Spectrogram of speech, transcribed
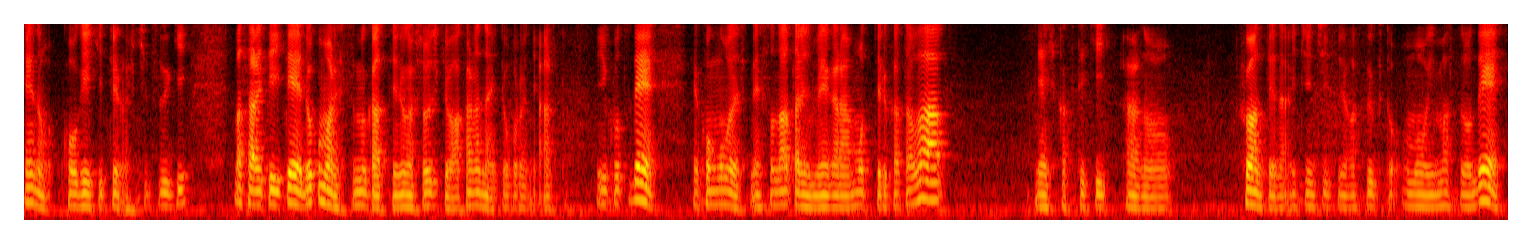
への攻撃っていうのは引き続き、まあ、されていて、どこまで進むかっていうのが正直わからないところにあるということで、今後もですね、そのあたりの銘柄を持っている方は、ね、比較的あの不安定な一日っていうのが続くと思いますので、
